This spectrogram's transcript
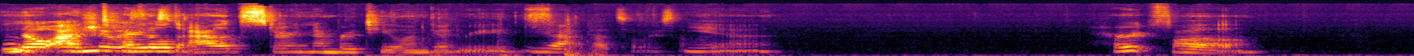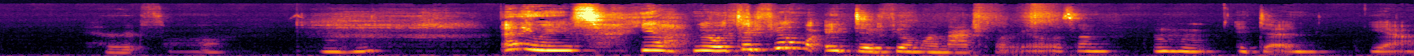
no, Ooh, actually, it was Alex Stern number two on Goodreads. Yeah, that's what I saw. Yeah. Hurtful. Hurtful. Mm-hmm. Anyways, yeah, no, it did feel more, it did feel more magical realism. Mm-hmm. It did. Yeah.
